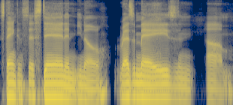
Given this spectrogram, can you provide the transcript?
staying consistent and, you know, resumes and um,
